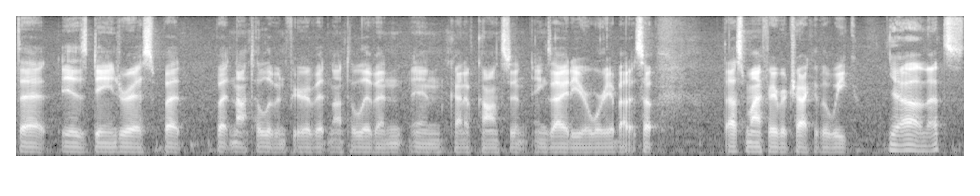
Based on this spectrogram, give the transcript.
that is dangerous, but but not to live in fear of it, not to live in in kind of constant anxiety or worry about it. So that's my favorite track of the week. Yeah, that's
